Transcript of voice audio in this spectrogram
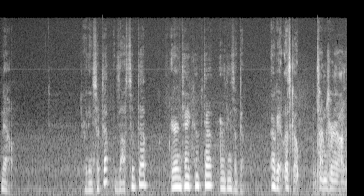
now everything's hooked up, exhaust hooked up, air intake hooked up, everything's hooked up. Okay, let's go. Time to turn it on.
